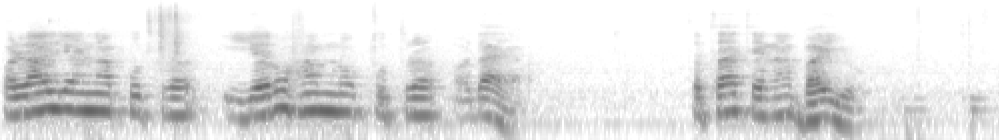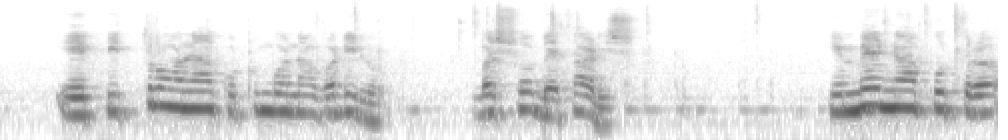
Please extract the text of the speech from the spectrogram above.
પલાલિયાના પુત્ર, યરોહામનો પુત્ર અદાયા તથા તેના ભાઈઓ. એ પિતૃઓના કુટુંબોના વડીલો બસો બેતાળીસ. ઇમેરના પુત્ર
